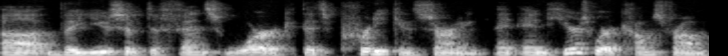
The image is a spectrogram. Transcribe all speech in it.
uh, the use of defense work that's pretty concerning. And, and here's where it comes from.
